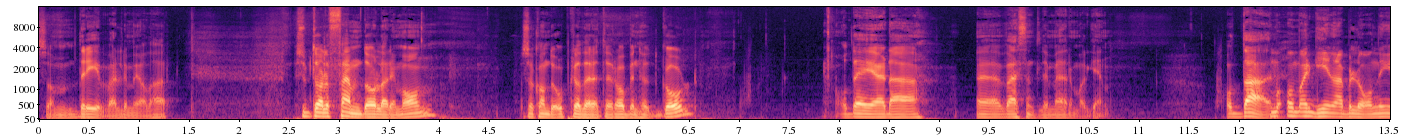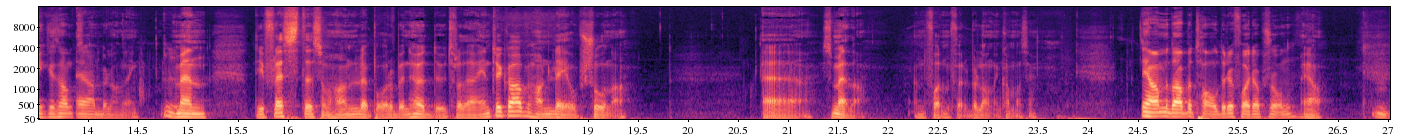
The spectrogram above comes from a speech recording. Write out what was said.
som driver veldig mye av det her. Hvis du betaler fem dollar i måneden, så kan du oppgradere til Robinhood Gold. Og det gir deg eh, vesentlig mer margin. Og der Og margin er belåning, ikke sant? Ja, belåning. Mm. Men de fleste som handler på Robinhood, ut fra det jeg har inntrykk av, handler i opsjoner. Eh, som er da en form for belåning, kan man si. Ja, men da betaler du for opsjonen. Ja. Mm.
